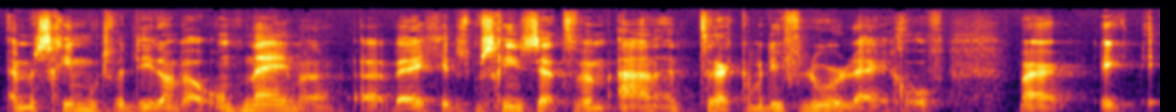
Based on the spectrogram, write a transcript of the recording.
En misschien moeten we die dan wel ontnemen, eh, weet je. Dus misschien zetten we hem aan en trekken we die vloer leeg. Of, maar ik,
